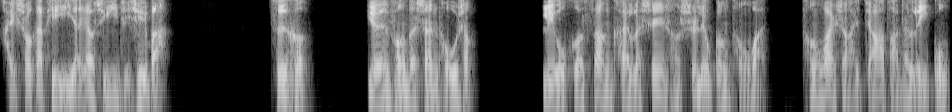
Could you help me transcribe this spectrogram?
还说个屁呀！要去一起去吧。”此刻，远方的山头上，六合散开了身上十六根藤蔓，藤蔓上还夹杂着雷光。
